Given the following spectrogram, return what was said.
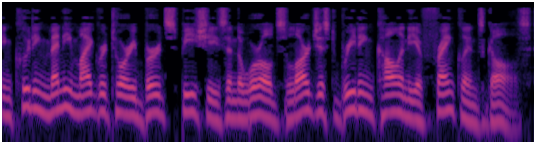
including many migratory bird species and the world's largest breeding colony of Franklin's gulls.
